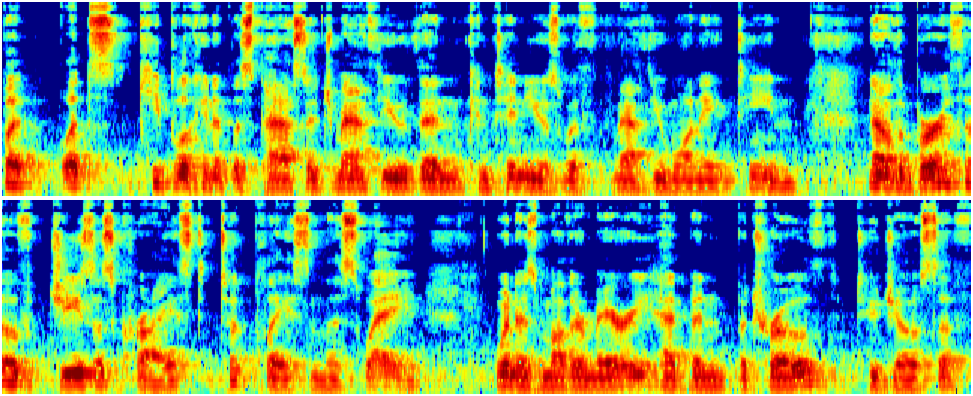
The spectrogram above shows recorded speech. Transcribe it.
But let's keep looking at this passage. Matthew then continues with Matthew 1:18. Now the birth of Jesus Christ took place in this way. When his mother Mary had been betrothed to Joseph,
